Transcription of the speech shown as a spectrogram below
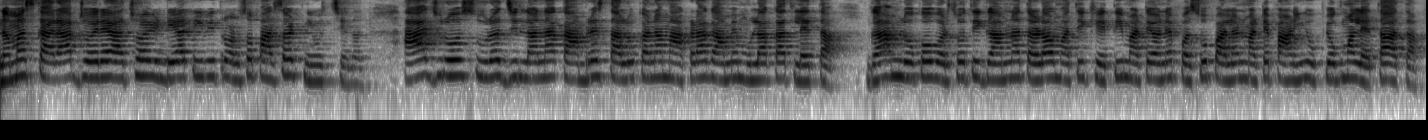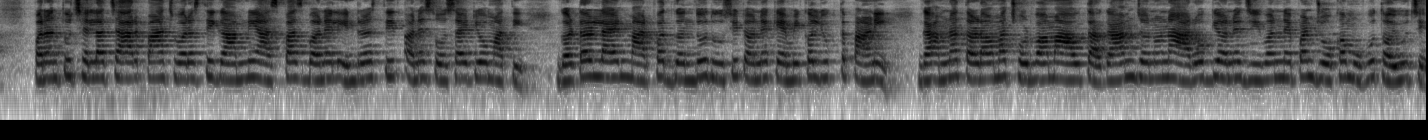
નમસ્કાર, આપ જોઈ રહ્યા છો ઇન્ડિયા ટીવી ત્રણસો પાસઠ ન્યૂઝ ચેનલ. આજ રોજ સુરત જિલ્લાના કામરેજ તાલુકાના માકડા ગામે મુલાકાત લેતા ગામ લોકો વર્ષોથી ગામના તળાવમાંથી ખેતી માટે અને પશુપાલન માટે પાણી ઉપયોગમાં લેતા હતા. પરંતુ છેલ્લા ચાર, પાંચ વર્ષથી ગામની આસપાસ બનેલ ઇન્ડસ્ટ્રી અને સોસાયટીઓમાંથી ગટર લાઇન મારફત ગંદુ, દૂષિત અને કેમિકલયુક્ત પાણી ગામના તળાવમાં છોડવામાં આવતા ગામજનોના આરોગ્ય અને જીવનને પણ જોખમ ઊભું થયું છે.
